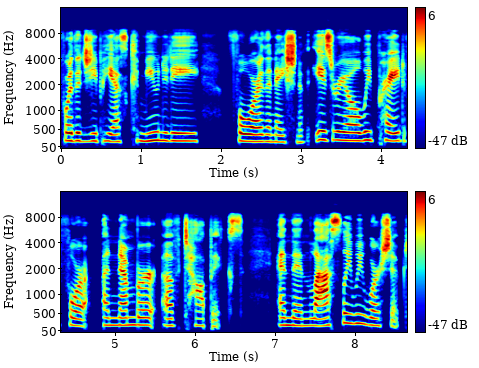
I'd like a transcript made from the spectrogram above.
for the GPS community, for the nation of Israel. We prayed for a number of topics. And then lastly, we worshiped.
